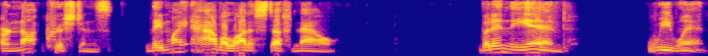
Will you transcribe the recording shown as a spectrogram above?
are not Christians they might have a lot of stuff now, but in the end, we win.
